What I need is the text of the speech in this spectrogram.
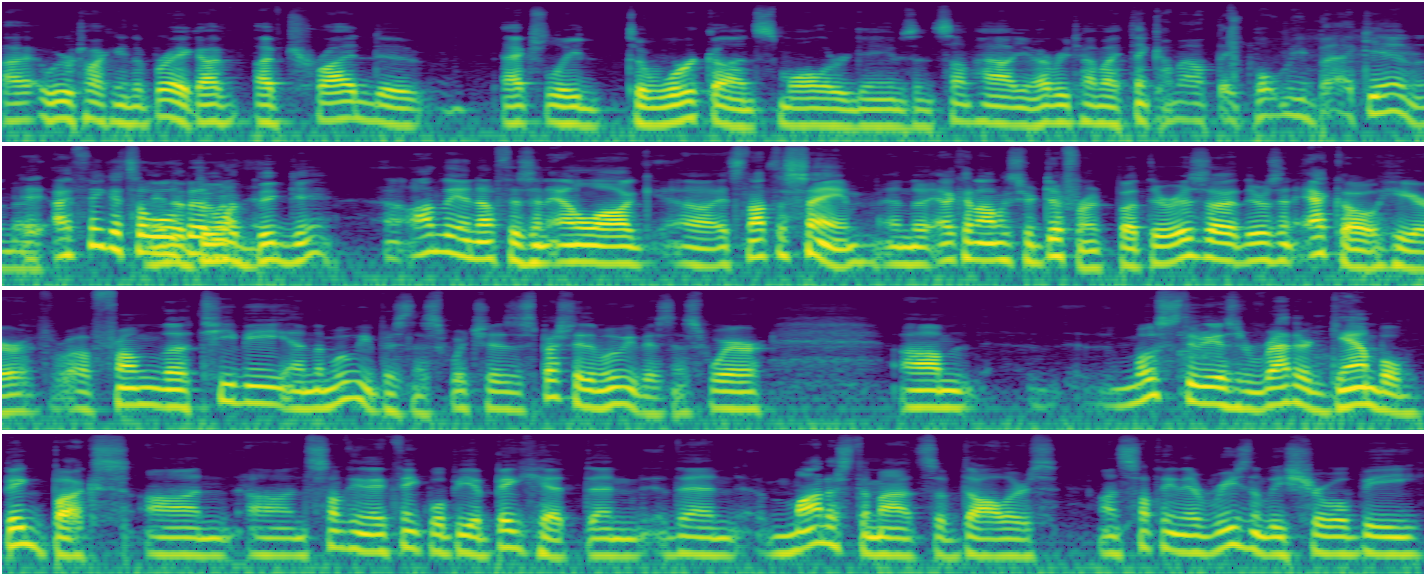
I, we were talking in the break. I've, I've tried to actually to work on smaller games, and somehow, you know, every time I think I'm out, they pull me back in, and I- I think it's a little bit doing a big game. Uh, oddly enough, there's an analog. Uh, it's not the same, and the economics are different. But there is a there's an echo here uh, from the TV and the movie business, which is especially the movie business, where um, most studios would rather gamble big bucks on on something they think will be a big hit than than modest amounts of dollars on something they're reasonably sure will be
